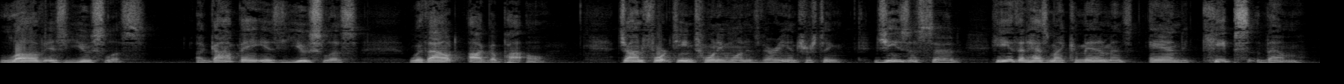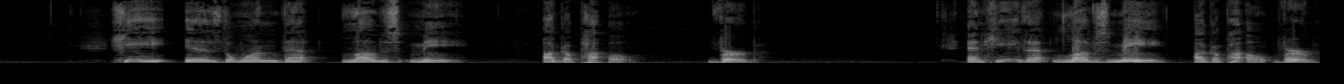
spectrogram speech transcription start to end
love is useless. Agape is useless without agapao. John 14, 21 is very interesting. Jesus said, He that has my commandments and keeps them, he is the one that loves me. Agapao, verb. And he that loves me, agapao, verb,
